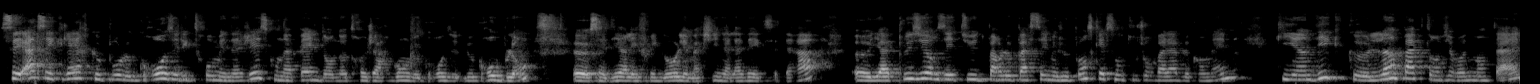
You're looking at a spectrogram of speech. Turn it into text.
c'est assez clair que pour le gros électroménager, ce qu'on appelle dans notre jargon le gros, le gros blanc, euh, c'est-à-dire les frigos, les machines à laver, etc., euh, il y a plusieurs études par le passé, mais je pense qu'elles sont toujours valables quand même, qui indiquent que l'impact environnemental,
